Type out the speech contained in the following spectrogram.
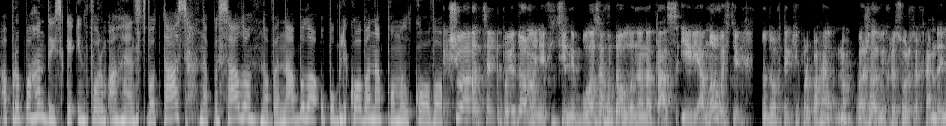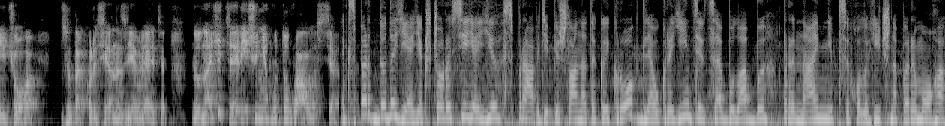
А пропагандистське інформагентство ТАСС написало, новина була опублікована помилково. Якщо це повідомлення офіційне було заготовлено на ТАСС і РІА Новості, на двох таких пропаган... ну, важливих ресурсах, там де нічого з атаку росіян не з'являється, ну значить це рішення готувалося. Експерт додає, якщо Росія й справді пішла на такий крок для українців, це була б принаймні психологічна перемога,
